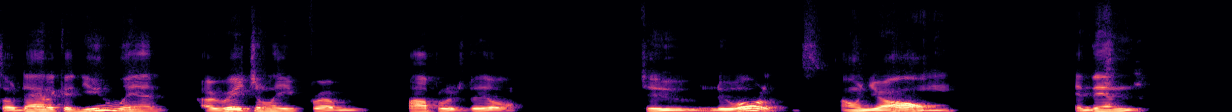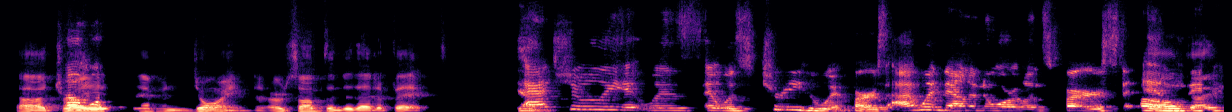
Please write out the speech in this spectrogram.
so, Danica, you went originally from Popularsville to New Orleans on your own, and then uh, Trea well- Evan joined or something to that effect. Yeah. Actually, it was it was Tree who went first. I went down to New Orleans first, and Oh, then okay.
